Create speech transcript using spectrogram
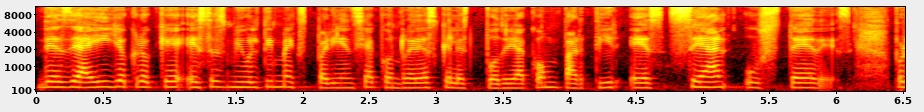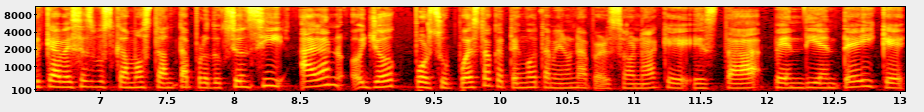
desde ahí yo creo que esa es mi última experiencia con redes que les podría compartir, es sean ustedes porque a veces buscamos tanta producción. Sí, hagan, yo por supuesto que tengo también una persona que está pendiente y que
